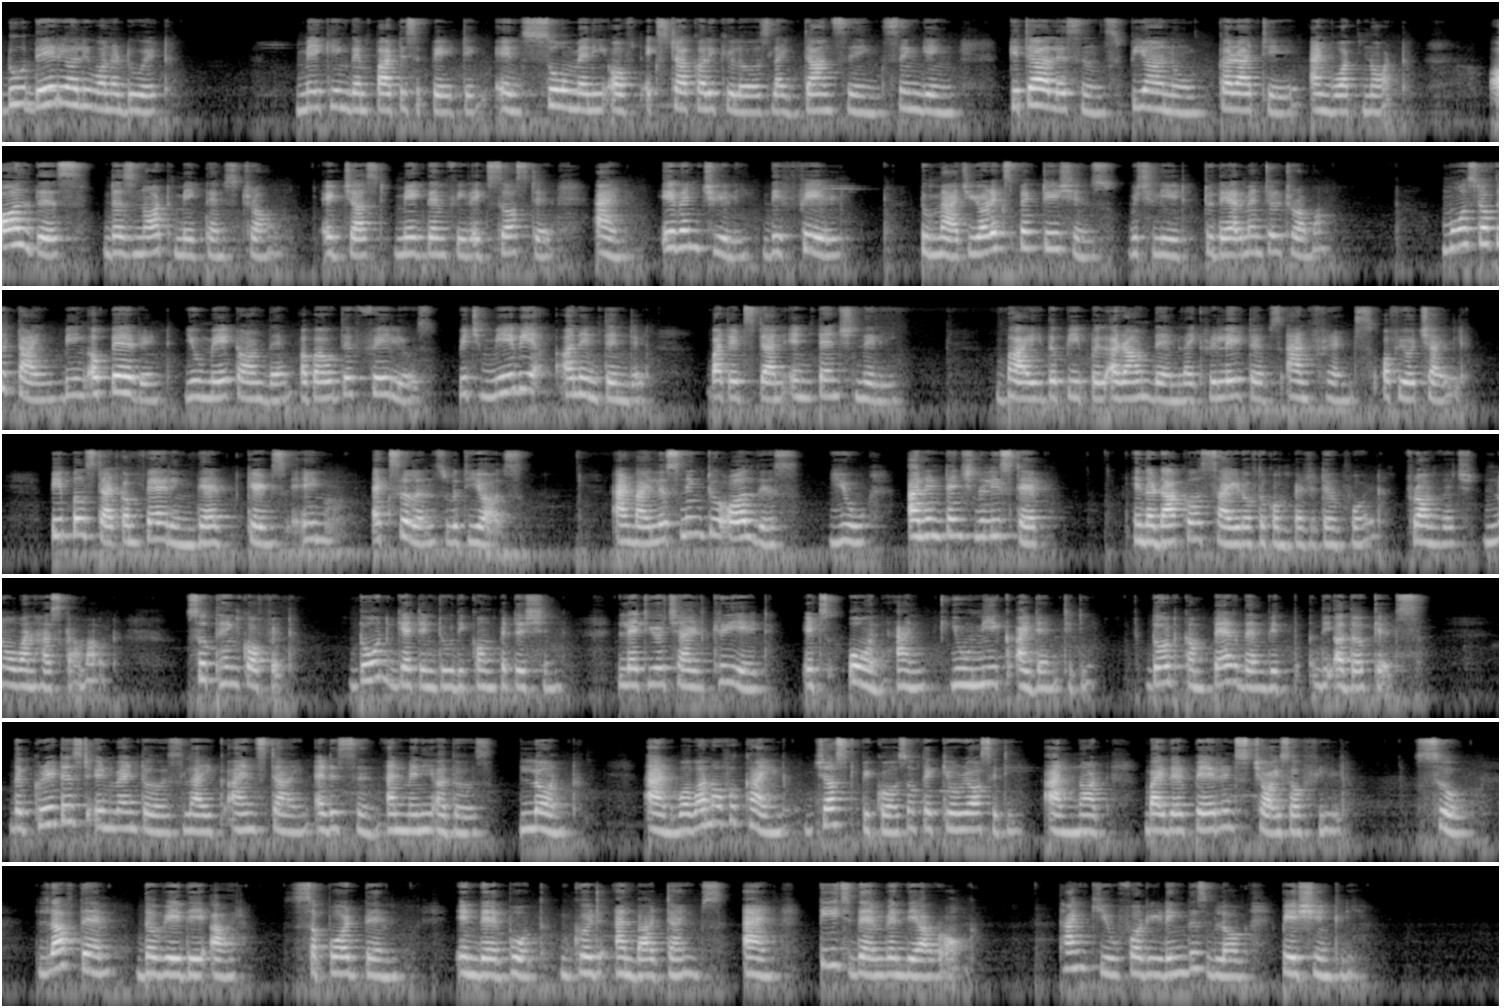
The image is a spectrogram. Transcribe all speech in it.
Do they really want to do it? Making them participating in so many of extracurriculars like dancing, singing, guitar lessons, piano, karate, and whatnot. All this does not make them strong. It just make them feel exhausted and eventually they fail to match your expectations which lead to their mental trauma. Most of the time being a parent you may taunt them about their failures which may be unintended but it's done intentionally by the people around them, like relatives and friends of your child. People start comparing their kids in excellence with yours. And by listening to all this, you unintentionally step in the darker side of the competitive world from which no one has come out. So think of it. Don't get into the competition. Let your child create its own and unique identity. Don't compare them with the other kids. The greatest inventors like Einstein, Edison, and many others learned and were one of a kind just because of their curiosity and not by their parents' choice of field. So, love them the way they are, support them in their both good and bad times, and teach them when they are wrong. Thank you for reading this blog patiently.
